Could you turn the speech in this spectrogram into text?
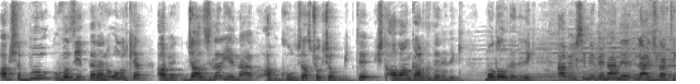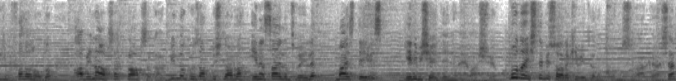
Abi işte bu vaziyetler hani olurken abi cazcılar yerine abi, abi cool caz çok çabuk bitti. İşte avantgardı denedik. Modal denedik. Abi hepsi birbirine hani laciverte gibi falan oldu. Abi ne yapsak ne yapsak abi. 1960'lardan yine Silent Way ile Miles Davis yeni bir şey denemeye başlıyor. Bu da işte bir sonraki videonun konusu arkadaşlar.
